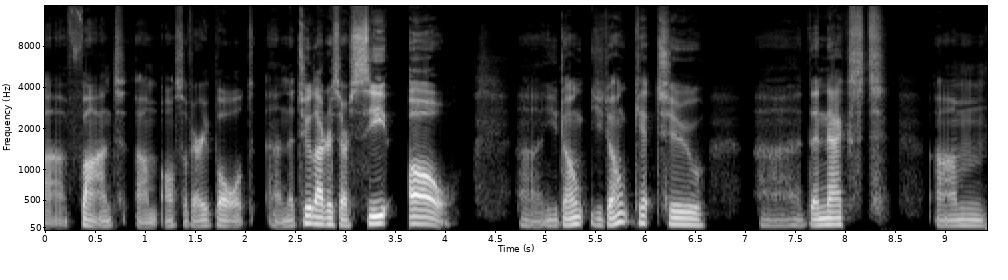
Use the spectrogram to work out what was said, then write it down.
uh, font, um, also very bold. And the two letters are C O. Uh, you don't you don't get to uh, the next um,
